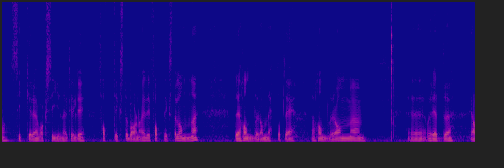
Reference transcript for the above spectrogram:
og sikre vaksiner til de fattigste barna i de fattigste landene, det handler om nettopp det. Det handler om eh, å redde Ja,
